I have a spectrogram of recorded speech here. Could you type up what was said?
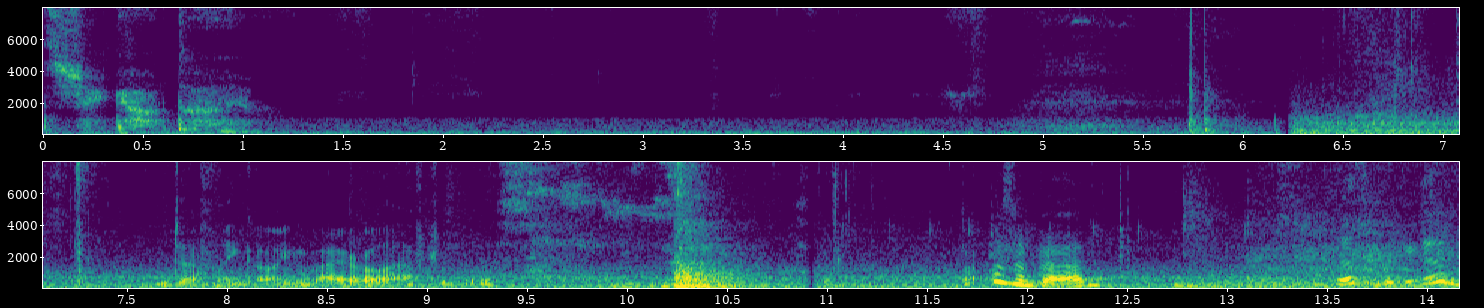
It's shakeout time. I'm definitely going viral after this. That wasn't bad. That's pretty good.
